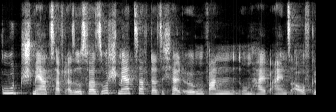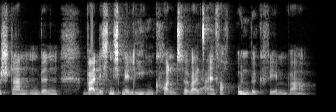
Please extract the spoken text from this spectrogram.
gut schmerzhaft. Also es war so schmerzhaft, dass ich halt irgendwann um halb eins aufgestanden bin, weil ich nicht mehr liegen konnte, weil es Ja. einfach unbequem war.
